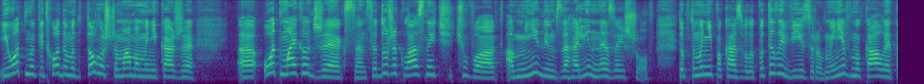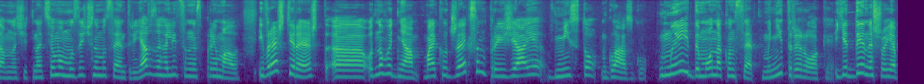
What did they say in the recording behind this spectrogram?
І от ми підходимо до того, що мама мені каже. «Е, От Майкл Джексон, це дуже класний чувак. А мені він взагалі не зайшов. Тобто мені показували по телевізору, мені вмикали там, значить, на цьому музичному центрі. Я взагалі це не сприймала. І врешті-решт, е, одного дня Майкл Джексон приїжджає в місто Глазго. Ми йдемо на концерт. Мені три роки. Єдине, що я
